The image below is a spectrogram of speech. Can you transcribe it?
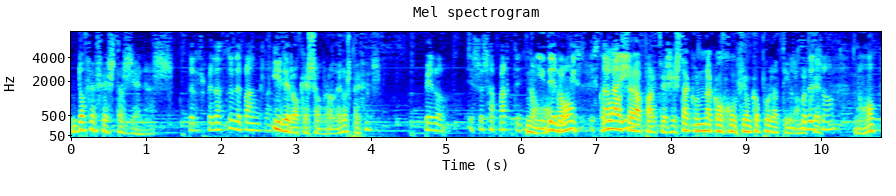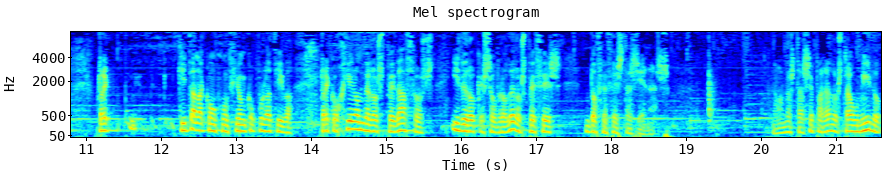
doce cestas llenas. De los pedazos de pan, claro. Y de lo que sobró de los peces pero eso es aparte. No, no. ¿Cómo va a ser aparte si está con una conjunción copulativa? Pues por eso. No. quita la conjunción copulativa. Recogieron de los pedazos y de lo que sobró de los peces doce cestas llenas. No, no está separado, está unido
